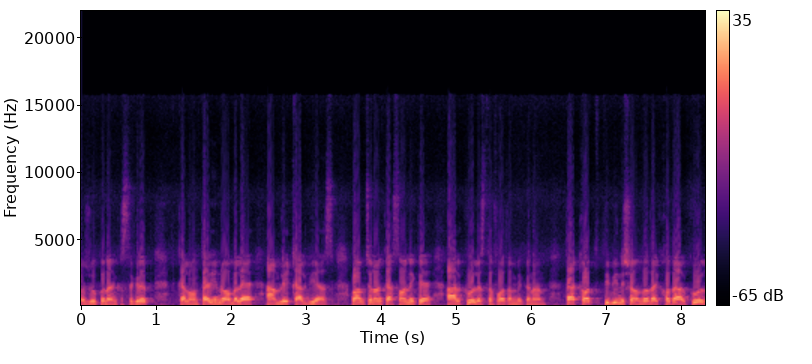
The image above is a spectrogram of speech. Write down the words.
توجه کنند که سیگرت کلانترین عامل عملی قلبی است و همچنان کسانی که الکل استفاده می‌کنن تحقیقات طبی نشان داده که خود الکل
